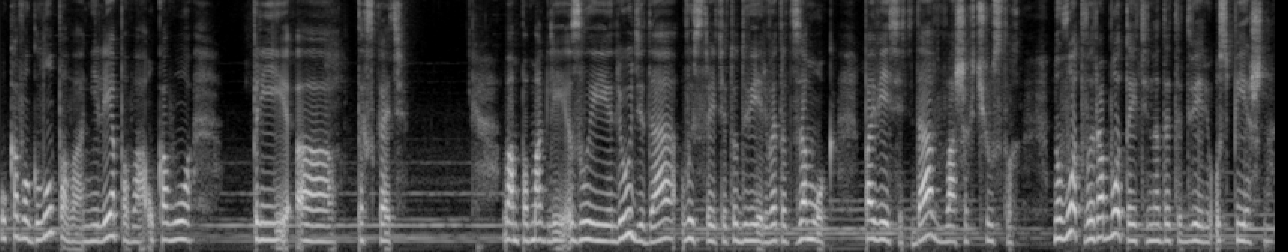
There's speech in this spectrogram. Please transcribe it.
У кого глупого, нелепого, у кого при, э, так сказать, вам помогли злые люди, да, выстроить эту дверь, в этот замок, повесить, да, в ваших чувствах. Но вот вы работаете над этой дверью успешно.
